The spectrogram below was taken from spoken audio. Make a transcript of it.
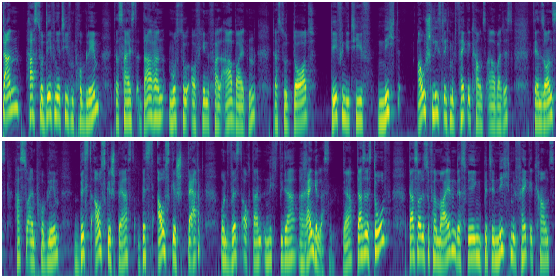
Dann hast du definitiv ein Problem. Das heißt, daran musst du auf jeden Fall arbeiten, dass du dort definitiv nicht ausschließlich mit Fake-Accounts arbeitest, denn sonst hast du ein Problem, bist ausgesperrt, bist ausgesperrt und wirst auch dann nicht wieder reingelassen. Ja, das ist doof, das solltest du vermeiden, deswegen bitte nicht mit Fake-Accounts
